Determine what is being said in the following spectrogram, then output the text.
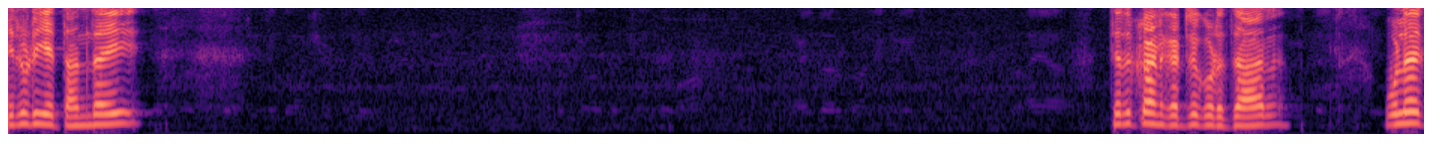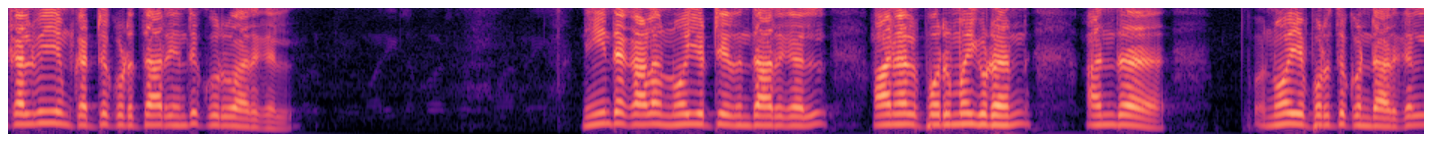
என்னுடைய தந்தை திருக்குறான் கற்றுக் கொடுத்தார் உலக கல்வியும் கற்றுக் கொடுத்தார் என்று கூறுவார்கள். நீண்ட காலம் நோயுற்று இருந்தார்கள் ஆனால் பொறுமையுடன் அந்த நோயை பொறுத்து கொண்டார்கள்.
